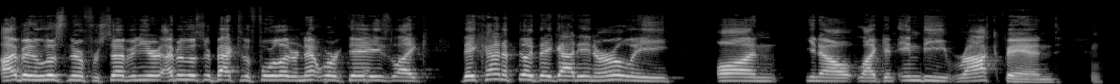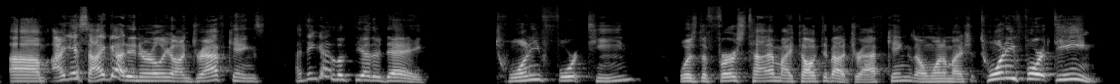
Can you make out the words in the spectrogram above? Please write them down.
I've been a listener for seven years. I've been a listener back to the four letter network days. Like, they kind of feel like they got in early on, you know, like an indie rock band. Um, I guess I got in early on DraftKings. I think I looked the other day, 2014 was the first time I talked about DraftKings on one of my shows. 2014.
